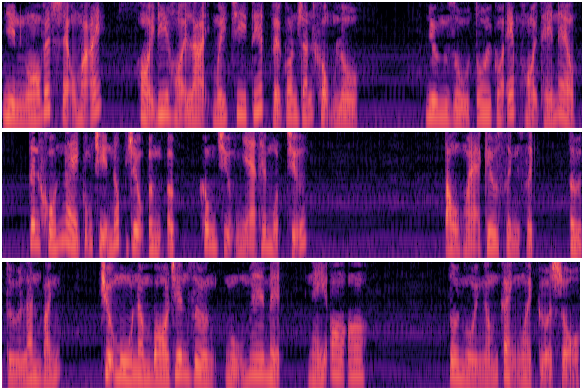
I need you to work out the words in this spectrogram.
nhìn ngó vết sẹo mãi, hỏi đi hỏi lại mấy chi tiết về con rắn khổng lồ. Nhưng dù tôi có ép hỏi thế nào, tên khốn này cũng chỉ nốc rượu ừng ực, không chịu nhẹ thêm một chữ. Tàu hỏa kêu sình sịch, từ từ lăn bánh. Triệu mù nằm bò trên giường, ngủ mê mệt, ngáy o o. Tôi ngồi ngắm cảnh ngoài cửa sổ,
